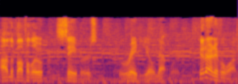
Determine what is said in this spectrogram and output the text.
on the Buffalo Sabres Radio Network. Good night, everyone.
